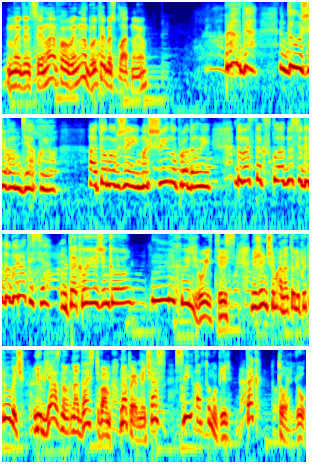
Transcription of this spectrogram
Медицина повинна бути безплатною. Правда? Дуже вам дякую. А то ми вже і машину продали. До вас так складно сюди добиратися. Так ви, жінко, не хвилюйтесь. Між іншим, Анатолій Петрович люб'язно надасть вам на певний час свій автомобіль. Так, Толю.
